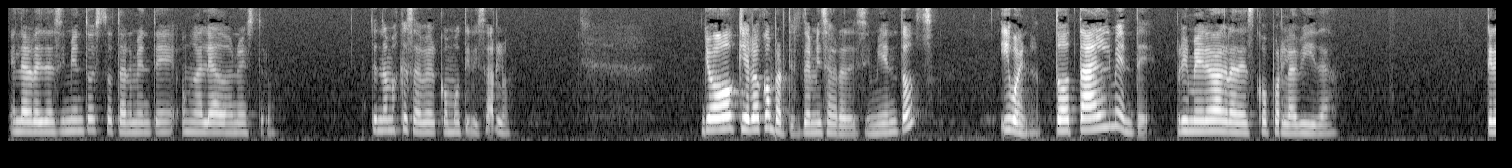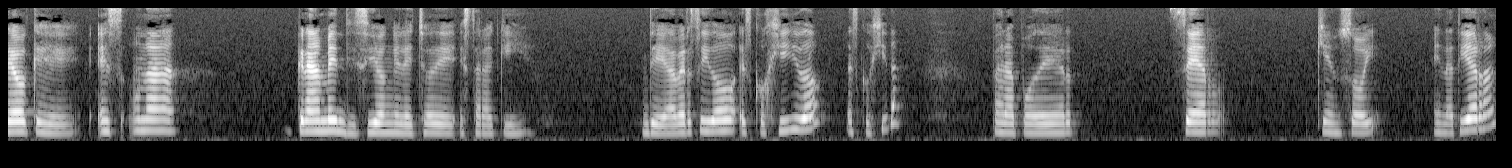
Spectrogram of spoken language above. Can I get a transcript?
El agradecimiento es totalmente un aliado nuestro. Tenemos que saber cómo utilizarlo. Yo quiero compartirte mis agradecimientos. Y bueno, totalmente. Primero agradezco por la vida. Creo que es una gran bendición el hecho de estar aquí, de haber sido escogido, escogida para poder ser quien soy en la tierra.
